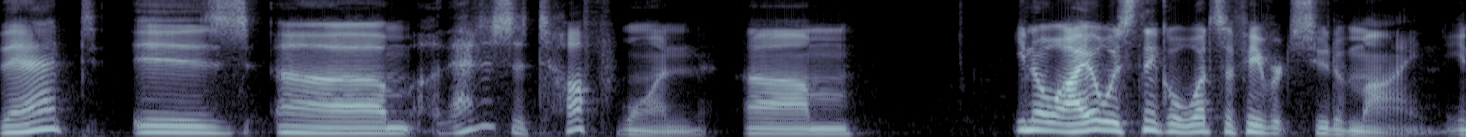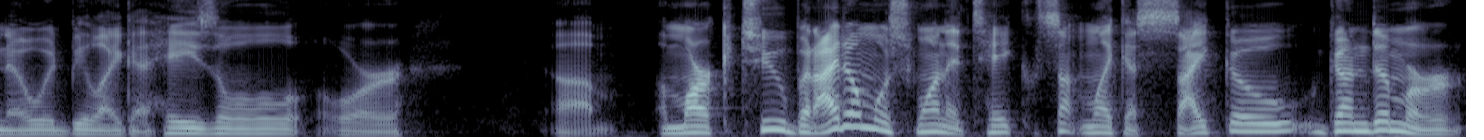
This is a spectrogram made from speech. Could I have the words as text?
that is um that is a tough one. Um you know, I always think, well, what's a favorite suit of mine? You know, it would be like a Hazel or um, a Mark II, but I'd almost want to take something like a Psycho Gundam or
